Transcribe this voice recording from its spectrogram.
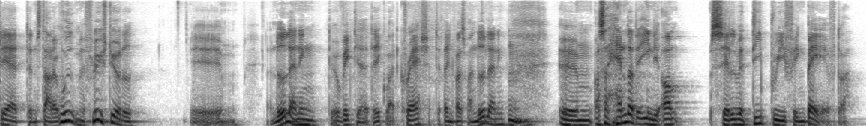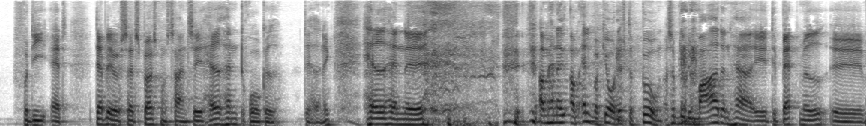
det er, at den starter ud med flystyrtet, øh, nødlandingen, det er jo vigtigt, at det ikke var et crash, at det rent faktisk var en nødlanding. Mm. Øhm, og så handler det egentlig om selve debriefing bagefter, fordi at der blev jo sat spørgsmålstegn til, havde han drukket, det havde han ikke, havde han... Øh, om, han, om alt var gjort efter bogen, og så blev det meget den her øh, debat med, øh,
